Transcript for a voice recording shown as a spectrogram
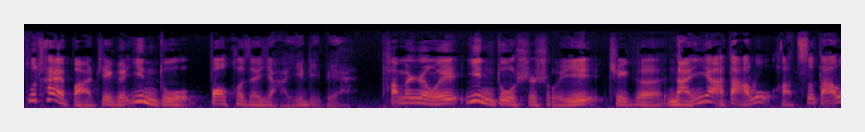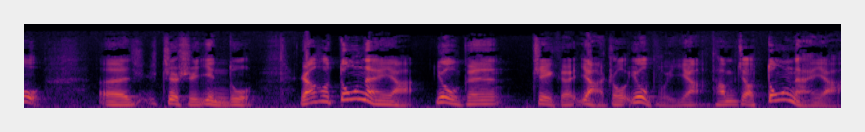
不太把这个印度包括在亚裔里边，他们认为印度是属于这个南亚大陆啊，次大陆，呃，这是印度，然后东南亚又跟这个亚洲又不一样，他们叫东南亚。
